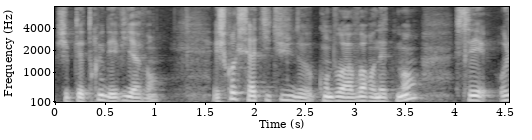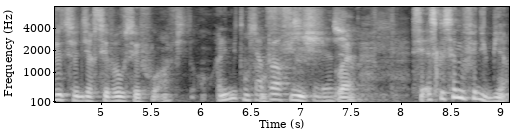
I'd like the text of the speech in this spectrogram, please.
j'ai peut-être eu des vies avant. Et je crois que c'est l'attitude qu'on doit avoir honnêtement. C'est au lieu de se dire c'est vrai ou c'est faux, hein, à la limite on s'en fiche. Est-ce que ça nous fait du bien?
